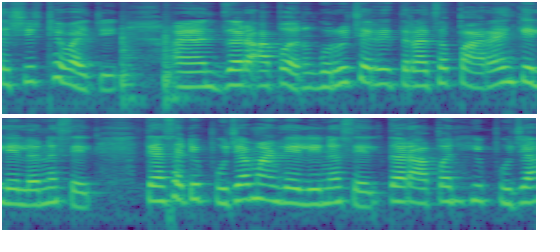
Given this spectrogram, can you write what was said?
तशीच ठेवायची. आणि जर आपण गुरुचरित्राचं पारायण केलेलं नसेल त्यासाठी पूजा मांडलेली नसेल तर आपण ही पूजा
